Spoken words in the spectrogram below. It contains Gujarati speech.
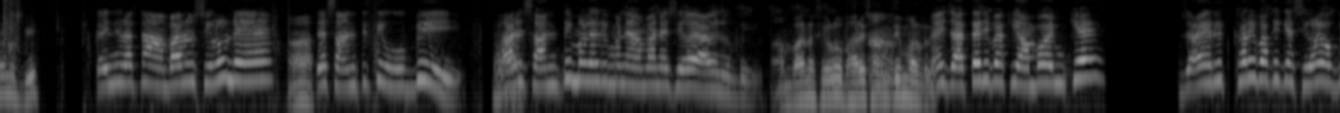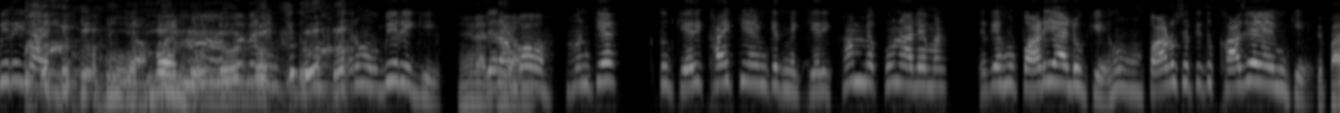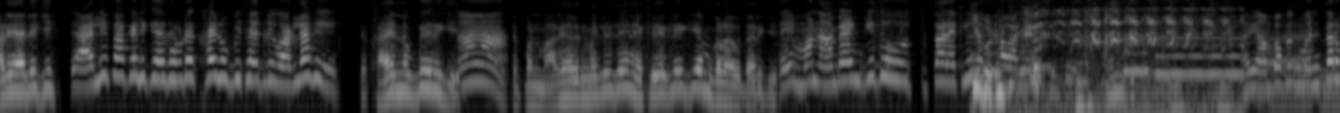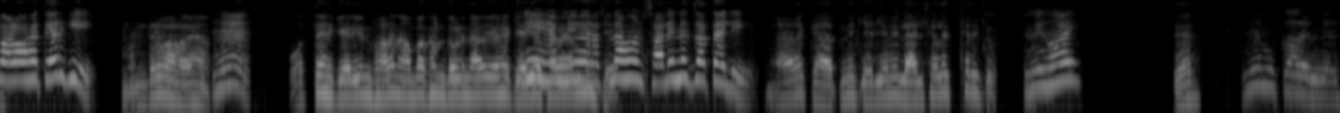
આવીને ઊભી કઈ ની રતા આંબાનું શીલું ને તે શાંતિથી ઊભી ભારી શાંતિ મળે રી મને આંબાને સિવાય આવીને ઊભી આંબાનું શીળું ભારે શાંતિ મળ રહી. અહીં જાતે રહી બાકી આંબો એમ કે જાય રીત ખરી બાકી કે શીળે ઊભી રહી જાય કે. આંબો એમ કે. આંબો એમ કીધું. હું ઊભી રહી ગઈ. તે આંબો મન કે તું કેરી ખાય કે? એમ કે મેં કેરી ખામ મેં કોણ આલે મન? કે હું પાડી આલું કે હું પાડું છે તે તું ખાજે એમ કે. તે પાડી આલી કી? તે આલી પાકેલી કે થોડે ખાઈને ઊભી થાય ત્રી વાર લાગી. તે ખાઈને ઊભી રહી ગઈ? હા. તે પણ મારી હારે મેલી જઈને એકલી એકલી કેમ ગળા ઉતારી ગઈ? તે મન આંબે એમ કીધું તું તારે એકલી ખાવાની કીધું. હવે આંબો કંઈક મંતર વાળો હે તેર કી? મંતર વાળો હે. હે પોતે કેરીન ભાળે ને આંબા ખમ દોડીને આવ્યો હે કેરી ખાવા એમ નહીં. રત્ના હું સાલીને જ જાતેલી અરે કે હાથની કેરીઓની લાલ શાળ જ ખરી તું. ની હોય? તેર? એમ કરીને.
